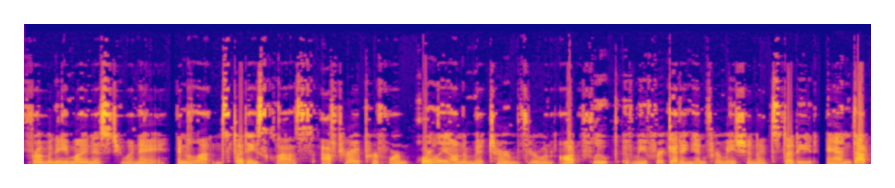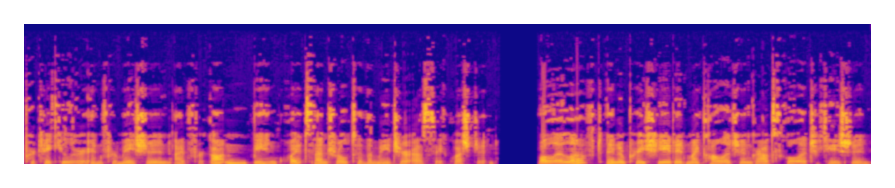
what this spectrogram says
from an A minus to an A in a Latin studies class after I performed poorly on a midterm through an odd fluke of me forgetting information I'd studied and that particular information I'd forgotten being quite central to the major essay question. While I loved and appreciated my college and grad school education,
